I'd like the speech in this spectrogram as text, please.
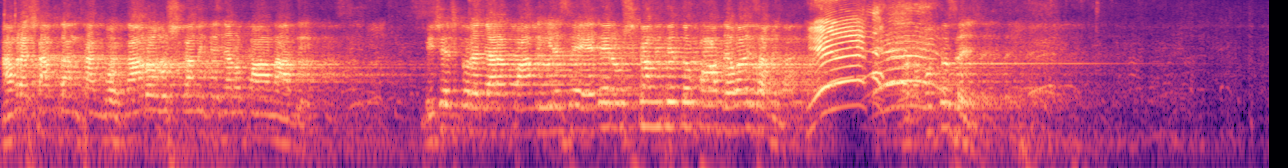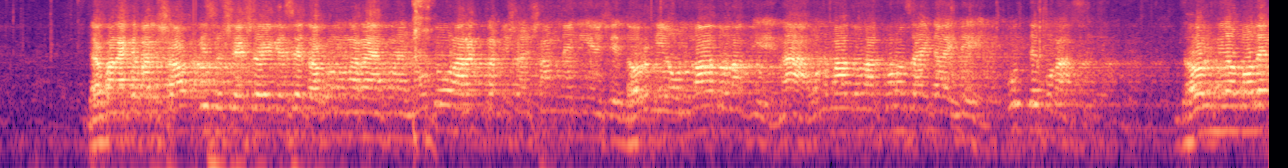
আমরা সাবধান থাকব কারও উস্কানিতে যেন পা না দে বিশেষ করে যারা পা দিয়েছে এদের উস্কানিতে তো পা দেওয়াই যাবে না। বুঝতেছে? যখন একেবারে সব কিছু শেষ হয়ে গেছে, তখন ওনারা এখন নতুন আর একটা বিষয় সামনে নিয়ে এসে ধর্মীয় উন্মাদনা দিয়ে, না, উন্মাদনার কোনো জায়গায় নেই, উদ্দীপনা আছে। ধর্মীয় বলেন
